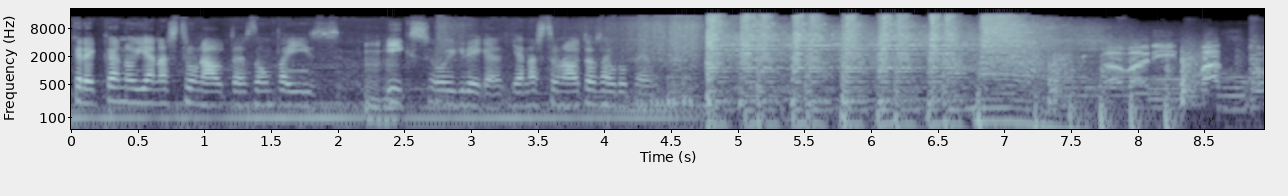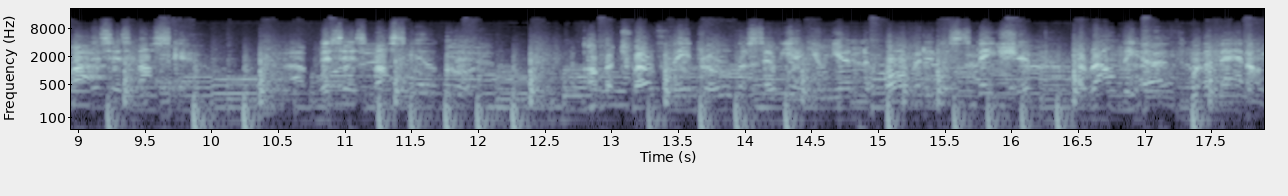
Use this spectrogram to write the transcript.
crec que no hi ha astronautes d'un país mhm. X o Y, hi ha astronautes europeus. This is Moscow. Uh, this is Moscow Core. On the 12th of April, the Soviet Union orbited a spaceship around the Earth with a man on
